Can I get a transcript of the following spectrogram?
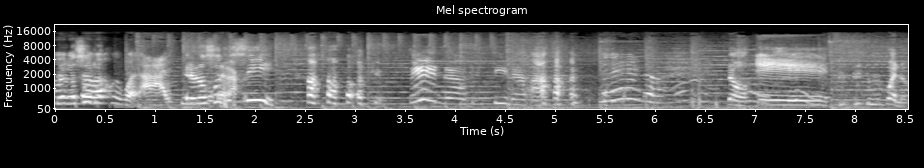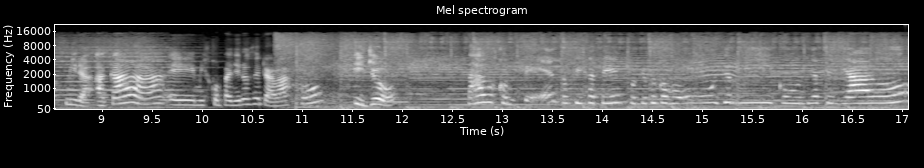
No, pero yo nosotros, trabajo igual. Ay, pero nosotros sí. ¡Qué pena, Cristina! No, eh, bueno, mira, acá eh, mis compañeros de trabajo y yo estábamos contentos, fíjate, porque fue como, uy, qué rico, un día feriado,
